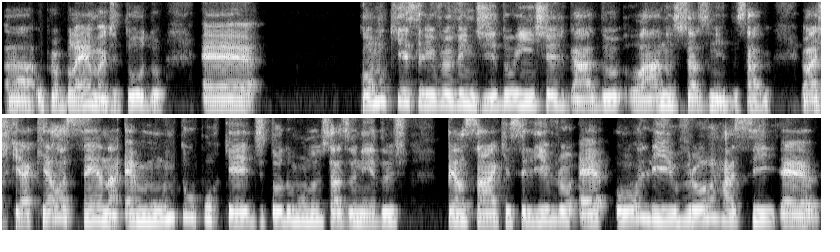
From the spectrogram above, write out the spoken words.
a, o problema de tudo é como que esse livro é vendido e enxergado lá nos Estados Unidos, sabe? Eu acho que aquela cena é muito o porquê de todo mundo nos Estados Unidos pensar que esse livro é o livro raci é,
